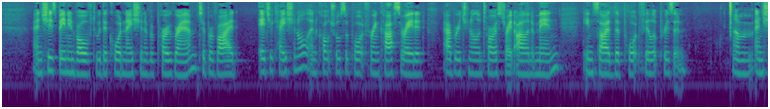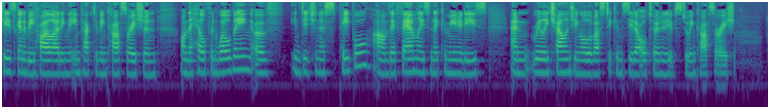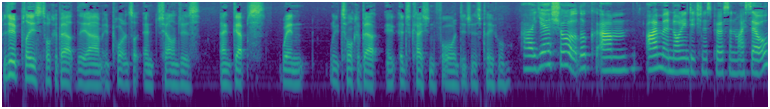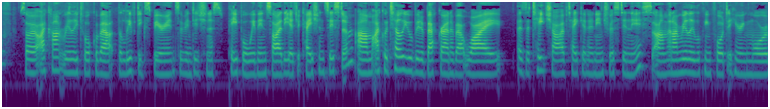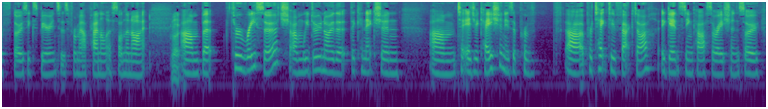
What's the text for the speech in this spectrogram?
And she's been involved with the coordination of a program to provide educational and cultural support for incarcerated Aboriginal and Torres Strait Islander men inside the Port Phillip prison. Um, and she's going to be highlighting the impact of incarceration on the health and well-being of Indigenous people, um, their families, and their communities, and really challenging all of us to consider alternatives to incarceration. Could you please talk about the um, importance and challenges and gaps when we talk about education for Indigenous people? Uh, yeah, sure. Look, um, I'm a non Indigenous person myself, so I can't really talk about the lived experience of Indigenous people with inside the education system. Um, I could tell you a bit of background about why as a teacher, I've taken an interest in this, um, and I'm really looking forward to hearing more of those experiences from our panelists on the night. Um, but through research, um, we do know that the connection um, to education is a, uh, a protective factor against incarceration. So,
